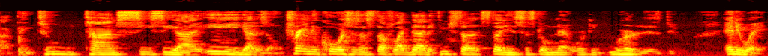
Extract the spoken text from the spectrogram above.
I think, two times CCIE. He got his own training courses and stuff like that. If you start studying Cisco networking, you heard of this dude. Anyway,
